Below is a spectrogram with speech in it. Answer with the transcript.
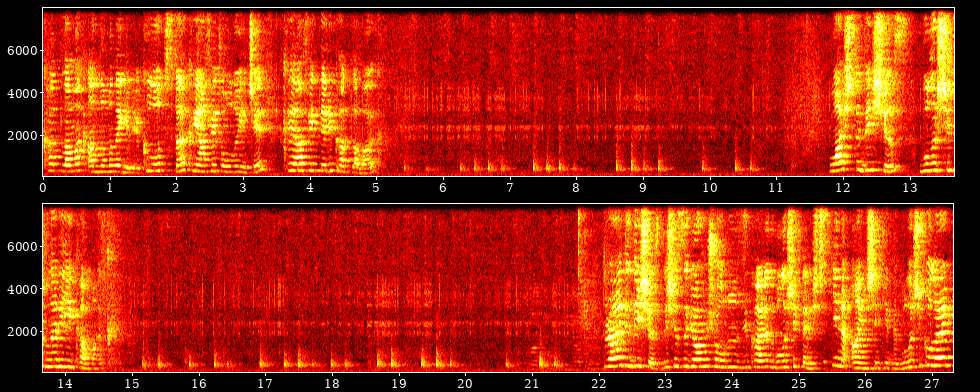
katlamak anlamına geliyor. Clothes da kıyafet olduğu için kıyafetleri katlamak. Wash the dishes, bulaşıkları yıkamak. Dry the dishes. Dishes'ı görmüş olduğunuz yukarıda da bulaşık demiştik. Yine aynı şekilde bulaşık olarak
